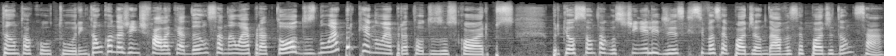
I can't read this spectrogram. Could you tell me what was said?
tanto à cultura. Então, quando a gente fala que a dança não é para todos, não é porque não é para todos os corpos. Porque o Santo Agostinho, ele diz que se você pode andar, você pode dançar.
